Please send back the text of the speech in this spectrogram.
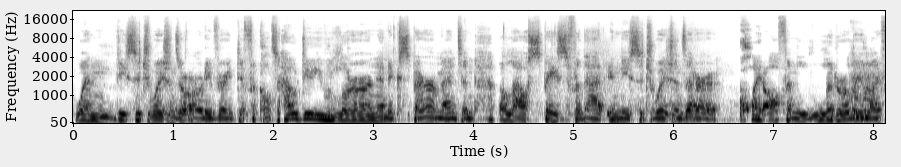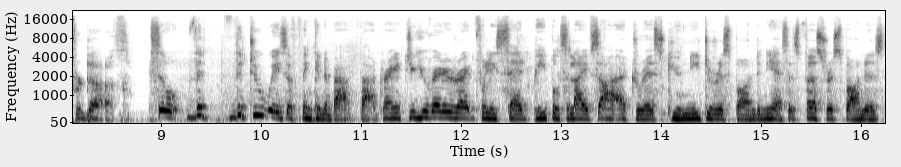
when these situations are already very difficult. So how do you learn and experiment and allow space for that in these situations that are quite often literally uh-huh. life or death? So the the two ways of thinking about that, right? You very rightfully said people's lives are at risk. You need to respond, and yes, as first responders,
